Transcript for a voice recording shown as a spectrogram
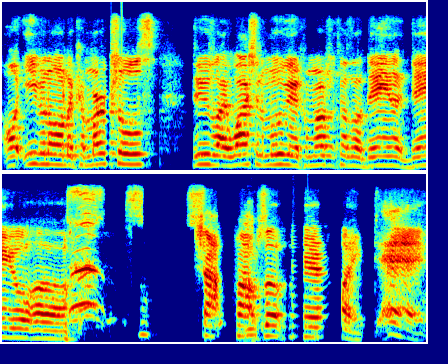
on, even on the commercials. Dudes like watching the movie and commercial comes on. Daniel, Daniel, uh, shop pops up there. Like, dang.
